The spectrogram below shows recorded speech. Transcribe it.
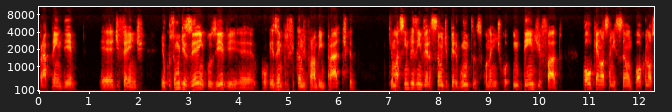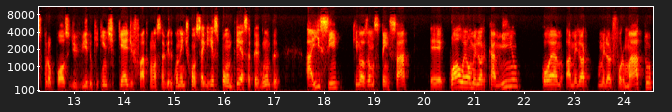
para aprender é, diferente. Eu costumo dizer, inclusive, é, exemplificando de forma bem prática, que uma simples inversão de perguntas, quando a gente entende de fato qual que é a nossa missão, qual que é o nosso propósito de vida, o que, que a gente quer de fato para a nossa vida, quando a gente consegue responder essa pergunta, aí sim que nós vamos pensar é, qual é o melhor caminho, qual é a melhor, o melhor formato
